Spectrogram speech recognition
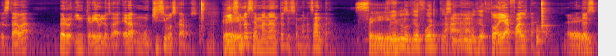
Estaba, pero increíble, o sea, eran muchísimos carros. Y es una semana antes de Semana Santa. Sí. Vienen los días fuertes, sí, vienen los días fuertes. todavía falta. Ey. Entonces,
